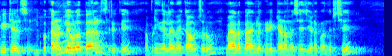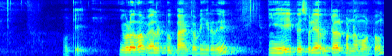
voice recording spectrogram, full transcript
டீட்டெயில்ஸ் இப்போ கரண்ட்டில் எவ்வளோ பேலன்ஸ் இருக்குது அப்படிங்கிறது எல்லாமே காமிச்சிரும். மேலே பேங்க்கில் கிரெடிட்டான மெசேஜ் எனக்கு வந்துருச்சு. ஓகே இவ்வளோ தான் வேலட் டு பேங்க் அப்படிங்கிறது நீங்கள் ஏஇபிஎஸ் வழியாக வித்ட்ரால் பண்ண அமௌண்ட்டும்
